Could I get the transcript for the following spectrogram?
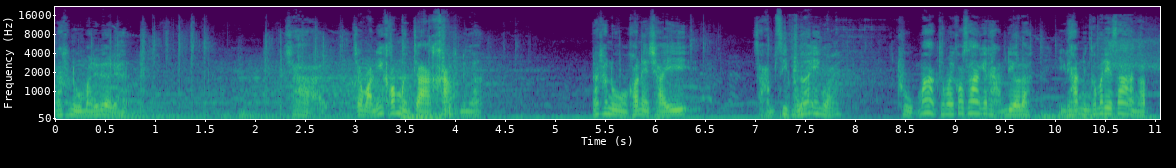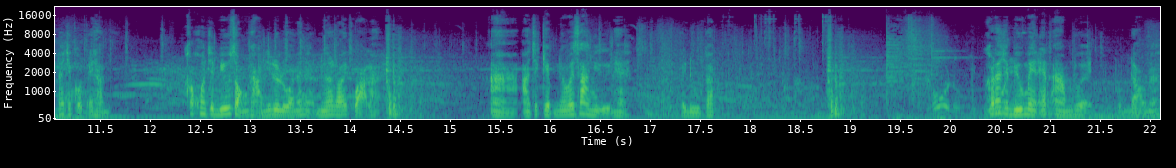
นักธนูมาเรื่อยๆเลยฮะ ใช่ จังหวะนี้เขาเหมือนจะขาดเนื้อ นักธนูของเขาเนี่ยใช้สามสิบเนื้อเองเหรอ ถูกมากทำไมเขาสร้างแค่ฐานเดียวล่ะ อีกฐานหนึ่งเขาไม่ได้สร้างครับ น่าจะกดไม่ทัน เขาควรจะบิ้วสองฐานนี่รัวๆนั่นเนี่ย เนื้อร้อยกว่าละอ่า อาจจะเก็บเนื้อไว้สร้างอย่างอื่นฮะ ไปดูแป๊บเขาน่าจะบิวแมนแอดอาร์มด้วย ผมเดานะ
